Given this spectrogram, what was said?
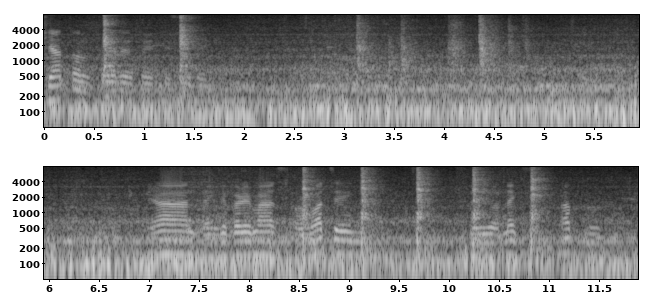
Seattle Fair 2020 yan thank you very much for watching. See you next upload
